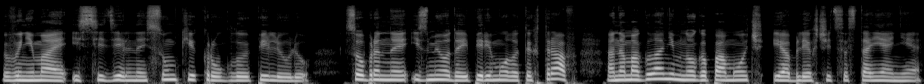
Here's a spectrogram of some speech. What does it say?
вынимая из сидельной сумки круглую пилюлю — Собранная из меда и перемолотых трав, она могла немного помочь и облегчить состояние.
